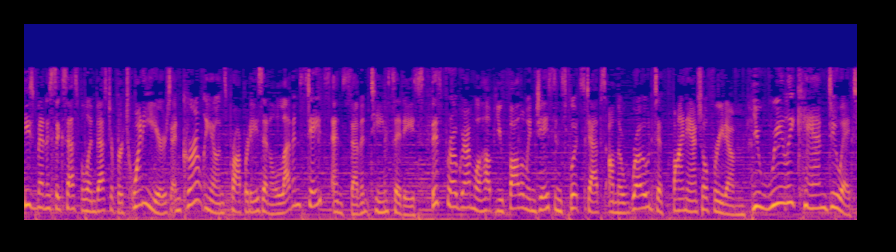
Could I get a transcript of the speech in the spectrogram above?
He's been a successful investor for 20 years and currently owns properties in 11 states and 17 cities. This program will help you follow in Jason's footsteps on the road to financial freedom. You really can do it.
